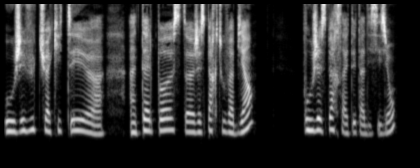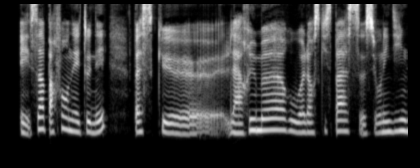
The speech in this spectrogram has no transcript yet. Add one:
ou, j'ai vu que tu as quitté un tel poste, j'espère que tout va bien, ou j'espère que ça a été ta décision. Et ça, parfois, on est étonné parce que la rumeur ou alors ce qui se passe sur LinkedIn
